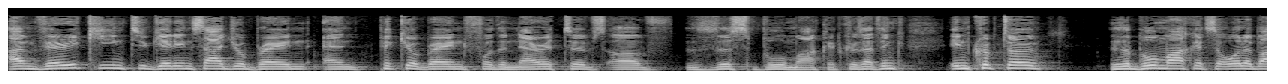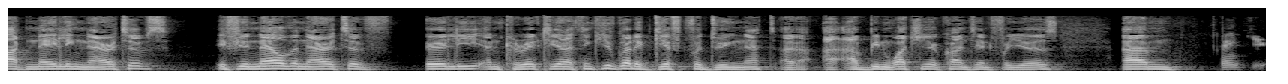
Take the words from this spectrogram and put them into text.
I'm very keen to get inside your brain and pick your brain for the narratives of this bull market because I think in crypto, the bull markets are all about nailing narratives. If you nail the narrative early and correctly, and I think you've got a gift for doing that. I, I've been watching your content for years. Um, Thank you.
